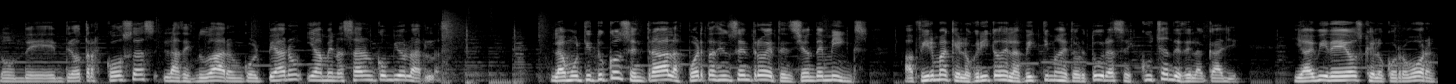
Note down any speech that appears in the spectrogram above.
donde, entre otras cosas, las desnudaron, golpearon y amenazaron con violarlas. La multitud concentrada a las puertas de un centro de detención de Minsk afirma que los gritos de las víctimas de tortura se escuchan desde la calle, y hay videos que lo corroboran.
